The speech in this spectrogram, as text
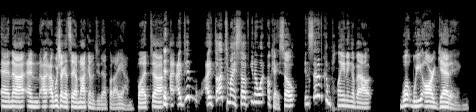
And uh and I, I wish I could say I'm not going to do that, but I am. But uh I, I did I thought to myself, you know what? Okay, so instead of complaining about what we are getting,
